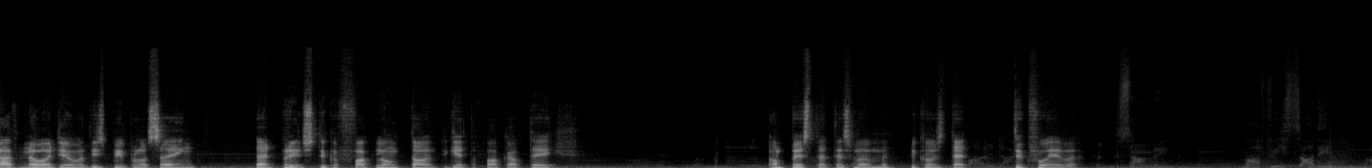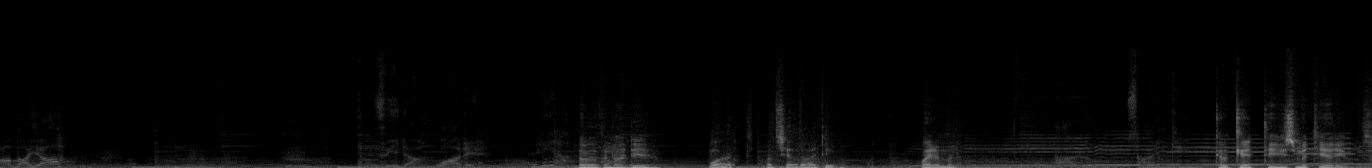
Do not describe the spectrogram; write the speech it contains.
I have no idea what these people are saying. That bridge took a fuck long time to get the fuck up there. I'm pissed at this moment because that took forever. I have an idea. What? What's your idea? Wait a minute. Go get these materials.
